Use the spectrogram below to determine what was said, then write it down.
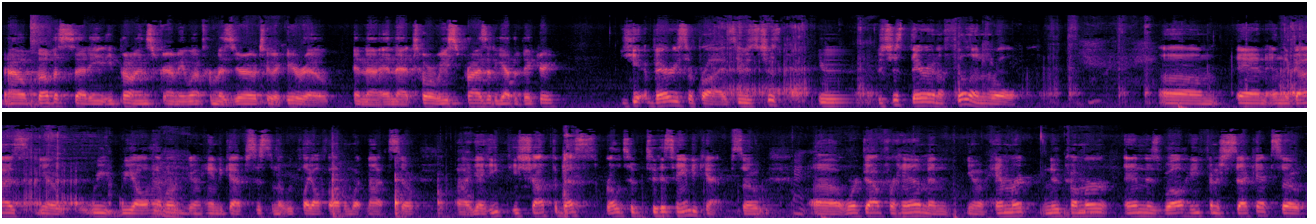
Now, Bubba said he, he put on Instagram he went from a zero to a hero in, uh, in that tour. Were you surprised that he got the victory? Yeah, very surprised. He was just he was just there in a fill-in role. Um, and and the guys, you know, we, we all have our you know, handicap system that we play off of and whatnot. So, uh, yeah, he, he shot the best relative to his handicap. So, uh, worked out for him. And you know, Hemrick, newcomer, in as well. He finished second. So,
